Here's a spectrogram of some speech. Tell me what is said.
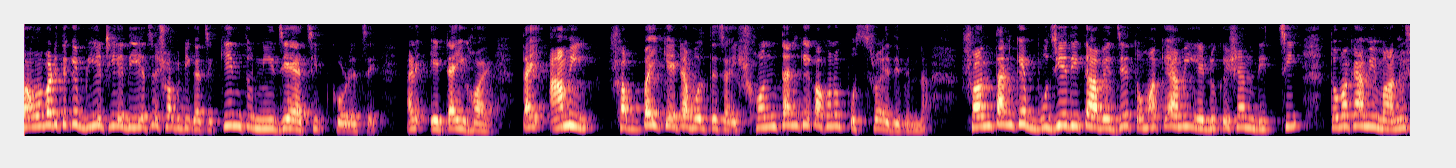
মামা বাড়ি থেকে বিয়ে ঠিয়ে দিয়েছে সবই ঠিক আছে, কিন্তু নিজে অ্যাচিভ করেছে। আর এটাই হয়। তাই আমি সবাইকে এটা বলতে চাই, সন্তানকে কখনো প্রশ্রয় দেবেন না। সন্তানকে বুঝিয়ে দিতে হবে যে তোমাকে আমি এডুকেশন দিচ্ছি, তোমাকে আমি মানুষ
